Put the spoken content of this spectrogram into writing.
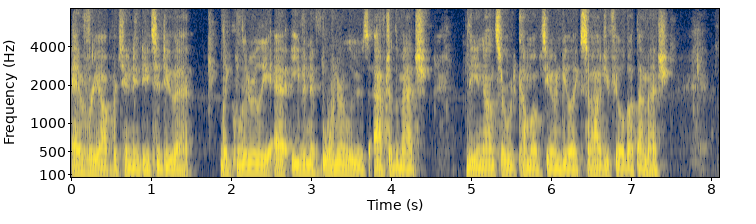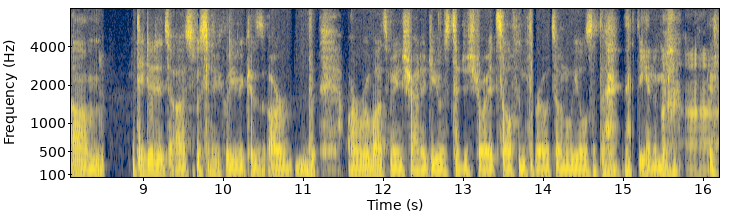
every opportunity to do that. Like literally, even if win or lose after the match, the announcer would come up to you and be like, "So how'd you feel about that match?" Um, they did it to us specifically because our our robot's main strategy was to destroy itself and throw its own wheels at the at the enemy. uh huh.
